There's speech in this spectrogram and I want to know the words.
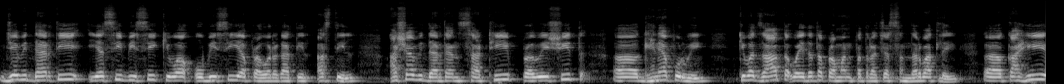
जे विद्यार्थी एस सी बी सी किंवा ओ बी सी या प्रवर्गातील असतील अशा विद्यार्थ्यांसाठी प्रवेशित घेण्यापूर्वी किंवा जात वैधता प्रमाणपत्राच्या संदर्भातले काही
